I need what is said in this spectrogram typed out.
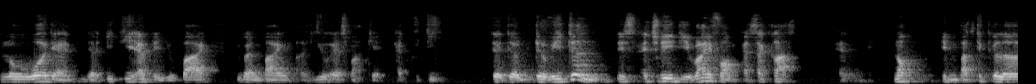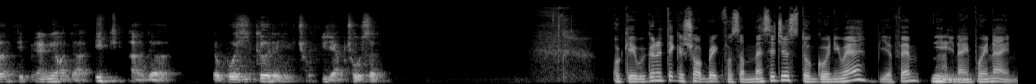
lower than the ETF that you buy. You can buy a US market equity. The, the, the return is actually derived from asset class and not in particular depending on the uh, the, the vehicle that you, cho- you have chosen. Okay, we're going to take a short break for some messages. Don't go anywhere. BFM mm. 89.9.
